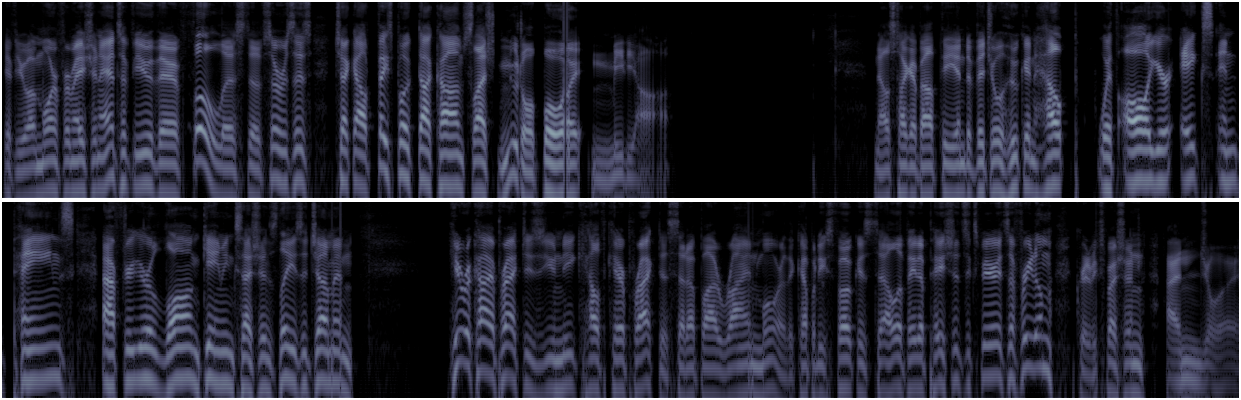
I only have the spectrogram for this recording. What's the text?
If you want more information and to view their full list of services, check out facebook.com slash noodleboymedia. Now let's talk about the individual who can help with all your aches and pains after your long gaming sessions. Ladies and gentlemen, Hero Chiropractic is a unique healthcare practice set up by Ryan Moore. The company's focus to elevate a patient's experience of freedom, creative expression, and joy.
